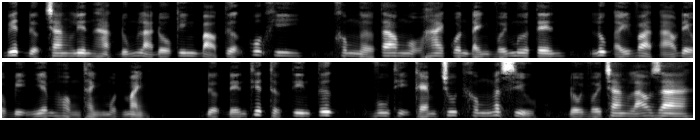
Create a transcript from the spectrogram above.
biết được trang liên hạc đúng là đồ kinh bảo tượng quốc khi, không ngờ tao ngộ hai quân đánh với mưa tên, lúc ấy vạt áo đều bị nhiễm hồng thành một mảnh. Được đến thiết thực tin tức, Vu thị kém chút không ngất xỉu, đối với trang lão ra.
